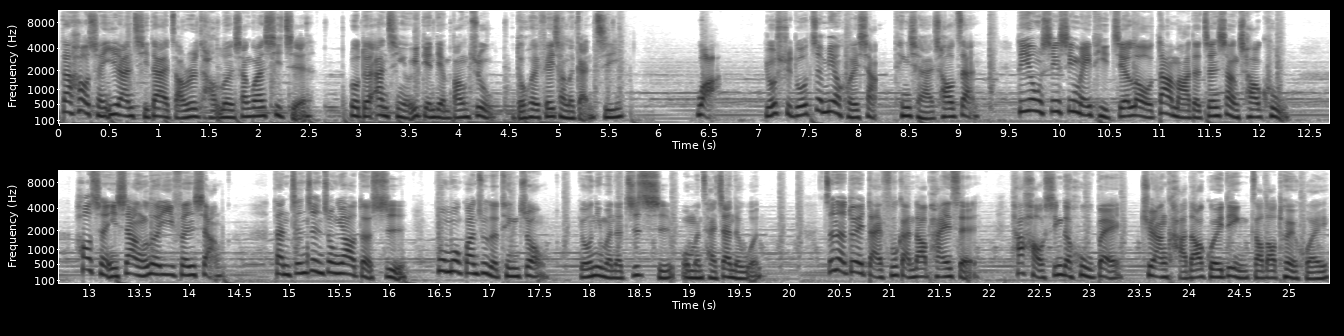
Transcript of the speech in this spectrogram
但浩辰依然期待早日讨论相关细节。若对案情有一点点帮助，我都会非常的感激。哇，有许多正面回响，听起来超赞。利用新兴媒体揭露大麻的真相超酷。浩辰一向乐意分享，但真正重要的是默默关注的听众，有你们的支持，我们才站得稳。真的对歹夫感到拍死，他好心的护背居然卡到规定，遭到退回。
